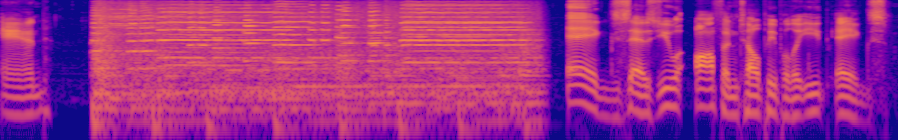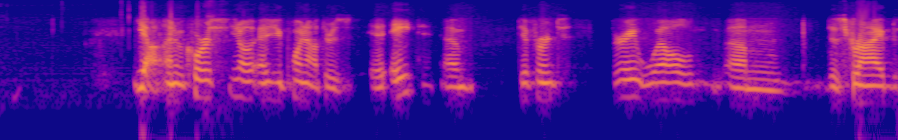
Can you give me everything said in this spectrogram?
and eggs, as you often tell people to eat eggs. Yeah, and of course, you know, as you point out, there's eight um, different, very well um, described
